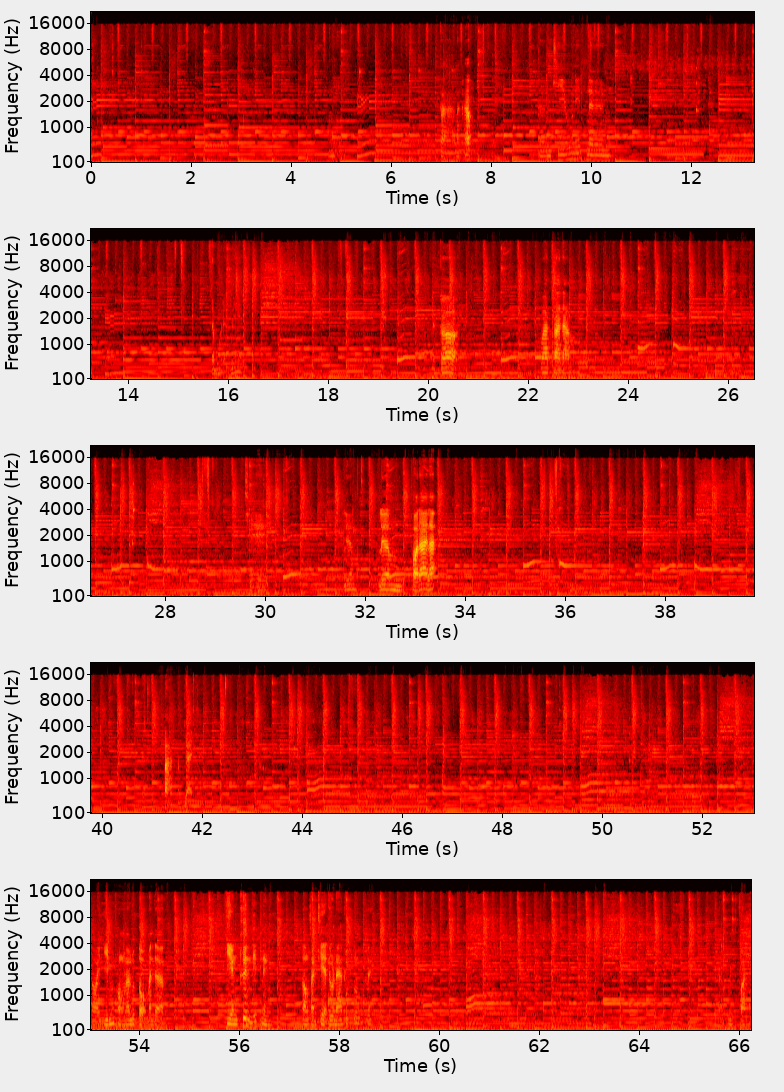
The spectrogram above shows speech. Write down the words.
ตานะครับเติมคิ้วนิดนึงจะเหมือนไหมเนี่ยแล้วก็ วาดตาดำเริ่ม เริ่มพอได้ละ อยยิ้มของนารุโตะมันจะเอียงขึ้นนิดหนึ่งลองสังเกตดูนะทุกรูปเลย มีฟัน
